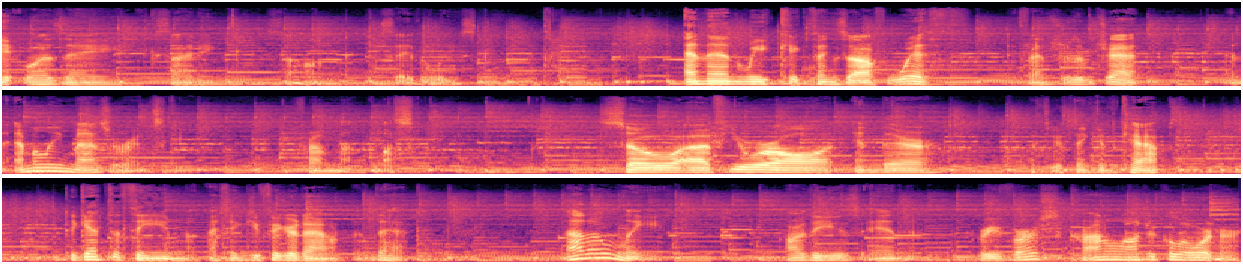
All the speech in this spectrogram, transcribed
It was a exciting song, to say the least. And then we kicked things off with Adventures of Jet and Emily Mazurinsky from Muscle. So uh, if you were all in there with your thinking caps, to get the theme, I think you figured out that not only are these in reverse chronological order,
